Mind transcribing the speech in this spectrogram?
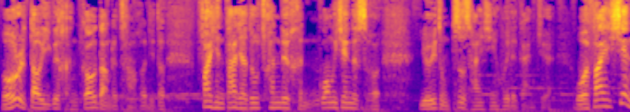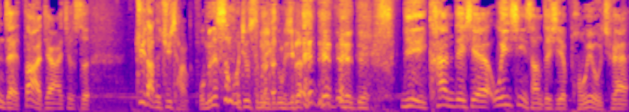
偶尔到一个很高档的场合里头，发现大家都穿得很光鲜的时候，有一种自惭形秽的感觉。我发现现在大家就是。巨大的剧场，我们的生活就是这么一个东西了。对对对，你看这些微信上这些朋友圈，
